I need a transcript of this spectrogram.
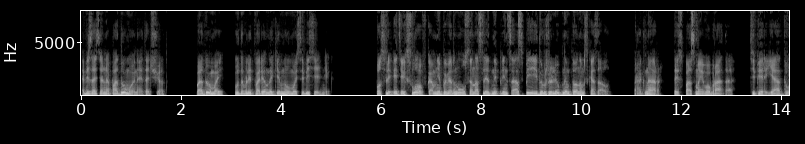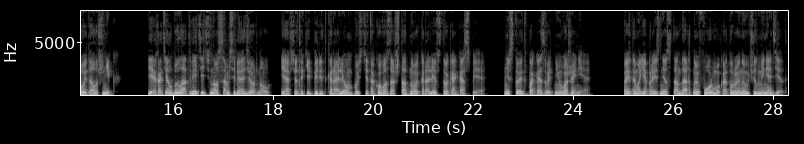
Обязательно подумаю на этот счет. «Подумай», — удовлетворенно кивнул мой собеседник. После этих слов ко мне повернулся наследный принц Аспии и дружелюбным тоном сказал, «Рагнар, ты спас моего брата. Теперь я твой должник». Я хотел было ответить, но сам себя одернул. Я все-таки перед королем, пусть и такого заштатного королевства, как Аспия. Не стоит показывать неуважение. Поэтому я произнес стандартную форму, которую научил меня дед.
